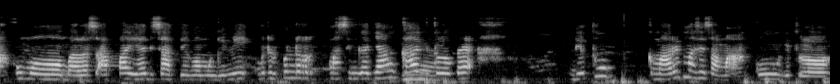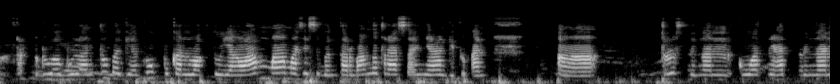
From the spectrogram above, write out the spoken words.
aku mau balas apa ya di saat dia ngomong gini, bener-bener masih nggak nyangka yeah. gitu loh kayak dia tuh kemarin masih sama aku gitu loh dua yeah. bulan tuh bagi aku bukan waktu yang lama masih sebentar banget rasanya gitu kan uh, terus dengan kuatnya dengan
